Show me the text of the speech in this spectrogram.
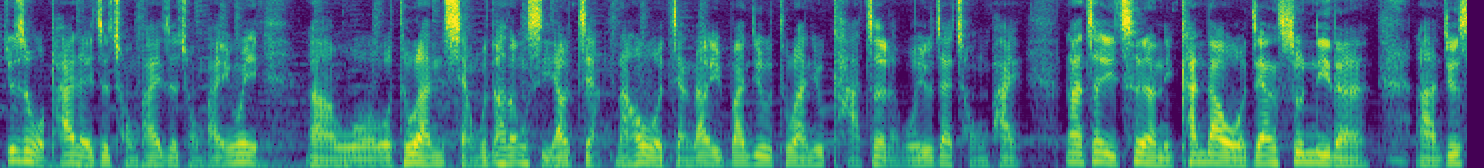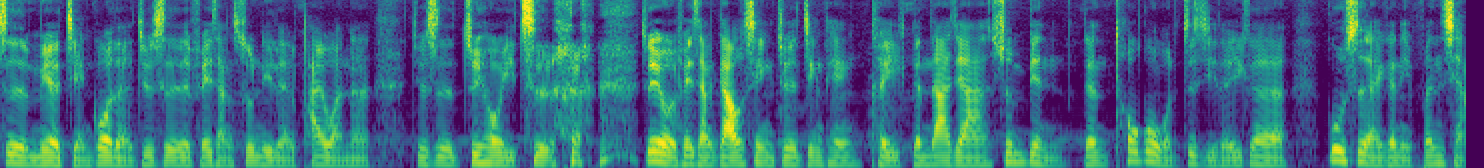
就是我拍了一次重拍，一次重拍，因为啊，我我突然想不到东西要讲，然后我讲到一半就突然就卡这了，我又在重拍。那这一次呢，你看到我这样顺利的啊，就是没有剪过的，就是非常顺利的拍完了，就是最后一次了，所以我非常高兴，就是今天可以跟大家顺便跟透过我自己的一个故事来跟你分享，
